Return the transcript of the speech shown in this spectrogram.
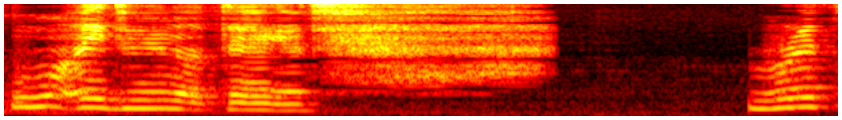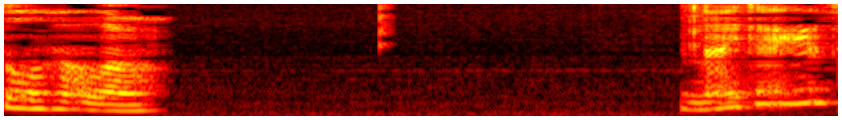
Why do you not tag it? Brittle Hollow. Can I tag it?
